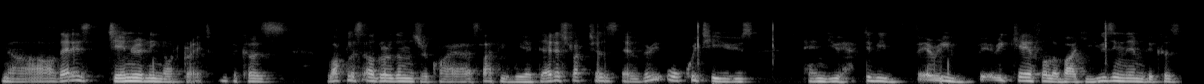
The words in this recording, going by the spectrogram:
Now, that is generally not great because lockless algorithms require slightly weird data structures. They're very awkward to use, and you have to be very, very careful about using them because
